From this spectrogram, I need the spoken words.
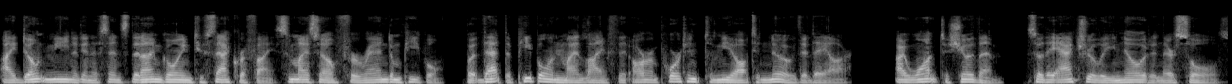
I don't mean it in a sense that I'm going to sacrifice myself for random people, but that the people in my life that are important to me ought to know that they are. I want to show them, so they actually know it in their souls.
